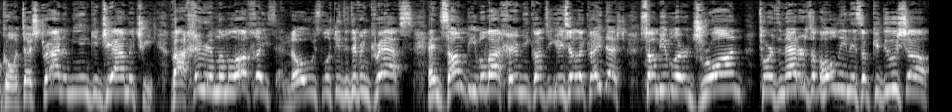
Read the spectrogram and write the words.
go into astronomy and geometry. And those look into different crafts. And some people, some people are drawn towards matters of holiness, of kedusha.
